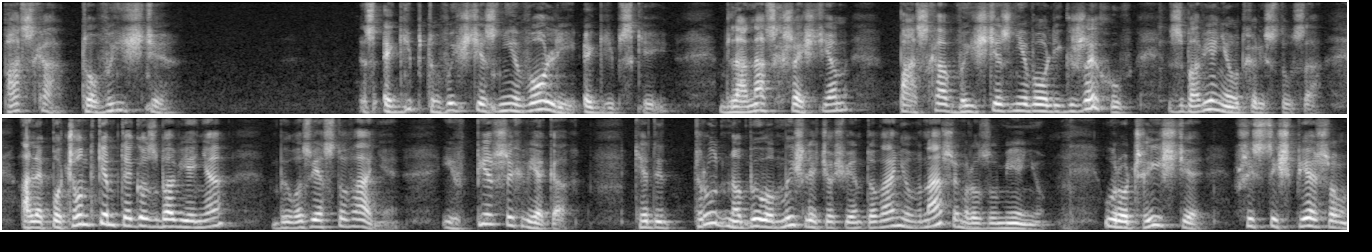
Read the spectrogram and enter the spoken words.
Pascha to wyjście z Egiptu, wyjście z niewoli egipskiej. Dla nas chrześcijan Pascha wyjście z niewoli grzechów, zbawienie od Chrystusa. Ale początkiem tego zbawienia było zwiastowanie. I w pierwszych wiekach, kiedy trudno było myśleć o świętowaniu w naszym rozumieniu, uroczyście, wszyscy śpieszą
